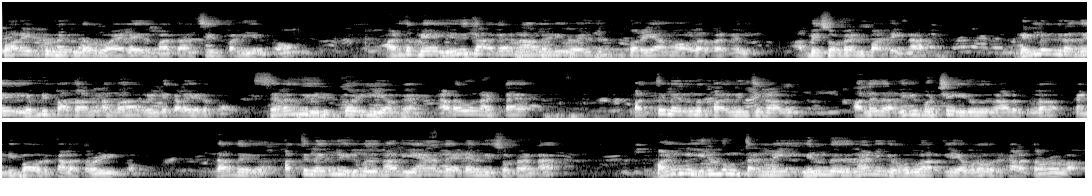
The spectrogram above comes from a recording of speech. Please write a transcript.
கோரைக்குள் இருந்த ஒரு வயலை இது மாதிரி தான் சீர் பண்ணியிருக்கோம். அடுத்தபடியா எதுக்காக நாலடி உயரத்துக்கு குறையாம வளர்ற நெல் அப்படி சொல்றேன்னு பாத்தீங்கன்னா நெல்லுங்கிறது எப்படி பார்த்தாலும் நம்ம ரெண்டு களை எடுப்போம். செலவு இருக்கோ இல்லையோங்க நடவு நட்ட பத்துல இருந்து பதினஞ்சு நாள் அல்லது அதிகபட்சம் இருபது நாளுக்குள்ள கண்டிப்பா ஒரு களை தொழிலும் அதாவது பத்துல இருந்து இருபது நாள் ஏன் அந்த இடைவெளி சொல்றேன்னா மண் இருக்கும் தன்மை இருந்ததுன்னா நீங்க ஒரு வாரத்திலேயே கூட ஒரு களை தொழலாம்.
